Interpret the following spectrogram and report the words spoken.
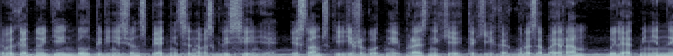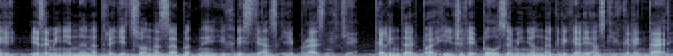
Выходной день был перенесен с пятницы на воскресенье. Исламские ежегодные праздники, такие как Ураза-Байрам, были отменены и заменены на традиционно западные и христианские праздники. Календарь по хиджре был заменен на григорианский календарь.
